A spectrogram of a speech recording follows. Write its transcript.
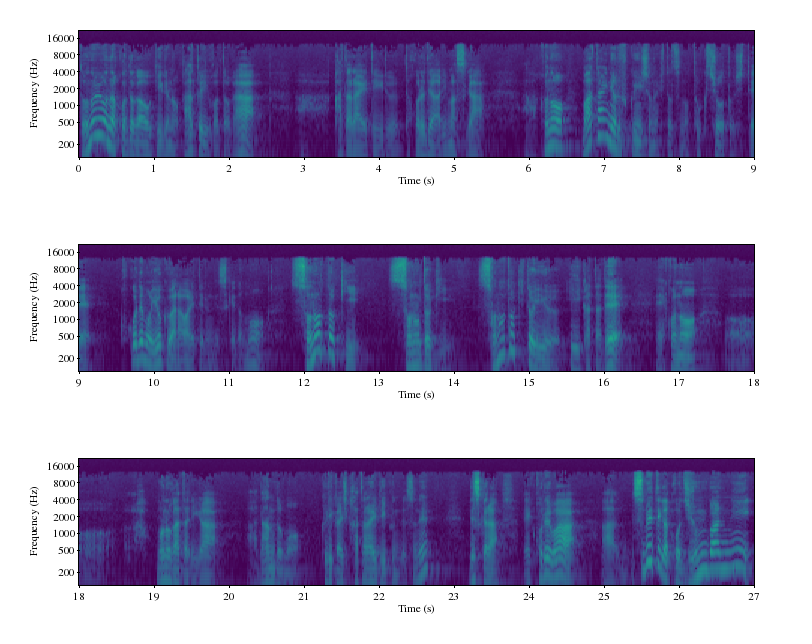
どのようなことが起きるのかということが語られているところではありますがこのマタイによる福音書の一つの特徴としてここでもよく表れてるんですけどもその時その時その時という言い方でこの物語が何度も繰り返し語られていくんですね。ですからこれは全てがこう順番に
